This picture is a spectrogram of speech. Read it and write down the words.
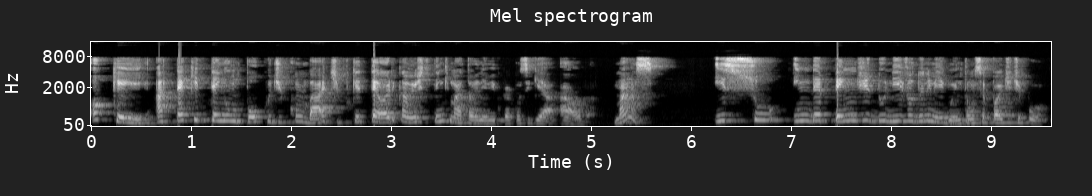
ok, até que tem um pouco de combate, porque teoricamente tu tem que matar o inimigo para conseguir a, alma. Mas isso independe do nível do inimigo. Então você pode, tipo,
